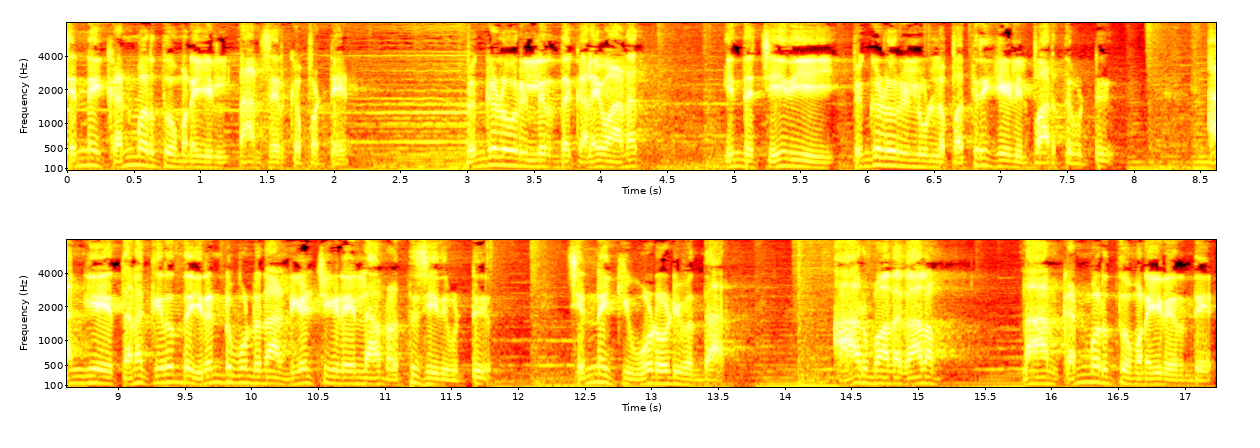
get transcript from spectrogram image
சென்னை கண் மருத்துவமனையில் நான் சேர்க்கப்பட்டேன். பெங்களூரில் இருந்த கலைவாணர் இந்த செய்தியை பெங்களூரில் உள்ள பத்திரிகைகளில் பார்த்துவிட்டு அங்கே தனக்கு இருந்த இரண்டு மூன்று நாள் நிகழ்ச்சிகளை எல்லாம் ரத்து செய்துவிட்டு சென்னைக்கு ஓடோடி வந்தார். ஆறு மாத காலம் நான் கண் மருத்துவமனையில் இருந்தேன்.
